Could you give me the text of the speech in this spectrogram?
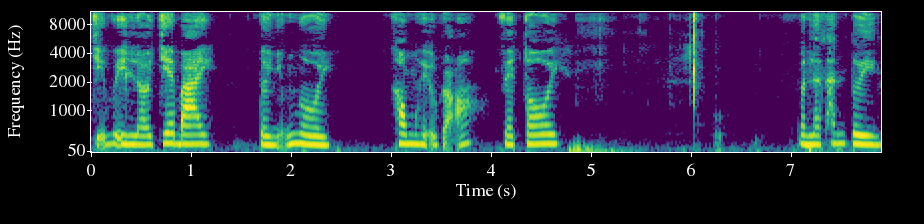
Chỉ vì lời chê bai từ những người không hiểu rõ về tôi. Mình là thanh tuyền.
